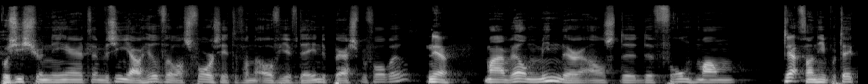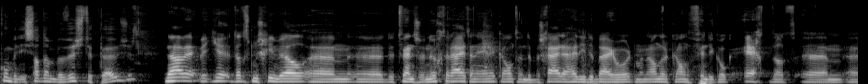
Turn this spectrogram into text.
positioneert. En we zien jou heel veel als voorzitter van de OVFD in de pers bijvoorbeeld. Ja. Maar wel minder als de, de frontman ja. van hypotheekcompany. Is dat een bewuste keuze? Nou, weet je, dat is misschien wel um, uh, de Twentse nuchterheid aan de ene kant en de bescheidenheid die erbij hoort. Maar aan de andere kant vind ik ook echt dat um, uh,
